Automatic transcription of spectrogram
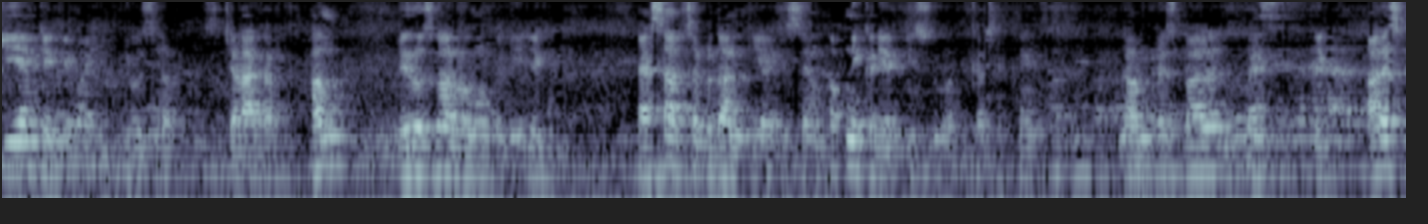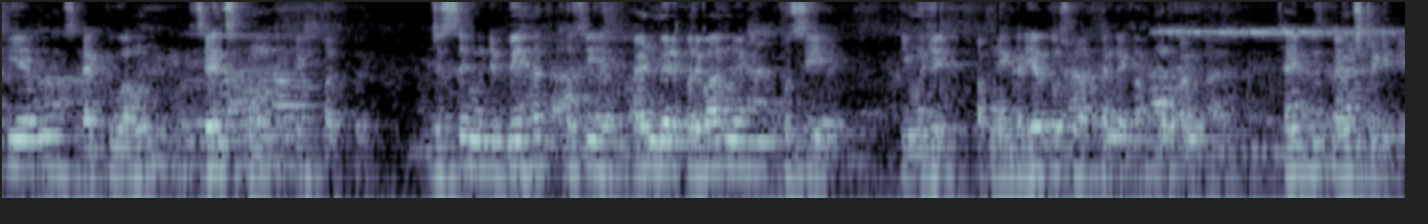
P M के के Y योजना चलाकर हम बेरोजगार लोगों के लिए एक ऐसा अवसर प्रदान किया जिससे हम अपने करियर की शुरुआत कर सकते हैं। नाम ब्रजपाल मैं एक R S P L select हुआ हूँ सेल्स प्रमोटर के पद पर, जिससे मुझे बेहद खुशी है एंड मेरे परिवार में भी खुशी है कि मुझे अपने करियर को शुरुआत करने का मौका मिला है। Thank you M S T D P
